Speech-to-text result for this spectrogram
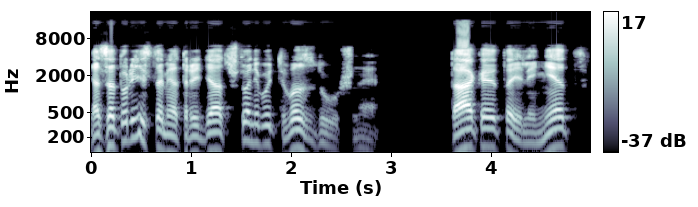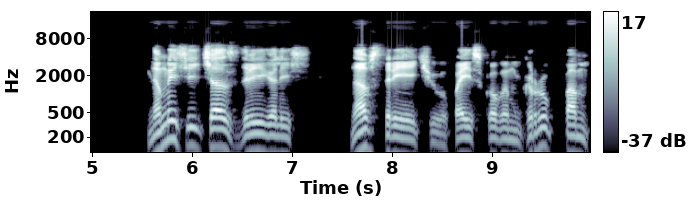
а за туристами отрядят что-нибудь воздушное. Так это или нет, но мы сейчас двигались навстречу поисковым группам,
